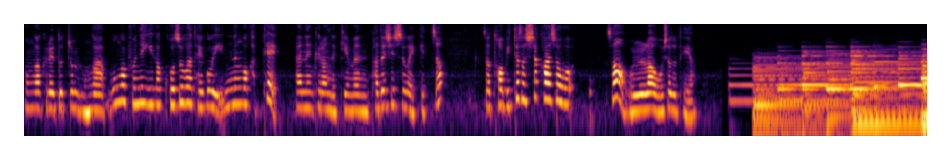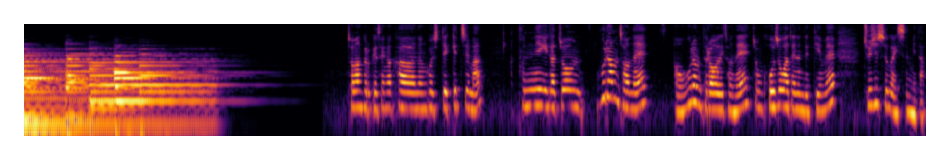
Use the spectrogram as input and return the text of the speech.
뭔가 그래도 좀 뭔가 뭔가 분위기가 고조가 되고 있는 것 같아 라는 그런 느낌은 받으실 수가 있겠죠? 그래서 더 밑에서 시작하셔서 올라오셔도 돼요. 저만 그렇게 생각하는 걸 수도 있겠지만 분위기가 좀 후렴 전에 어, 후렴 들어가기 전에 좀 고조가 되는 느낌을 주실 수가 있습니다.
